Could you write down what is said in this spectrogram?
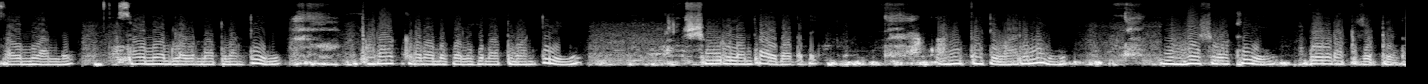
సైన్యాన్ని సైన్యంలో ఉన్నటువంటి పరాక్రమము కలిగినటువంటి శూరులంతా అని రాయబడ్డది అంతటి వారిని యహోశువకి దేవుడు అప్పు చెప్పాడు.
